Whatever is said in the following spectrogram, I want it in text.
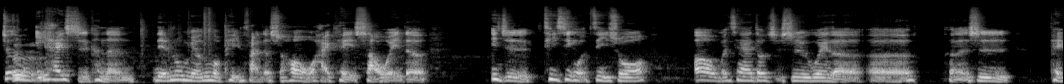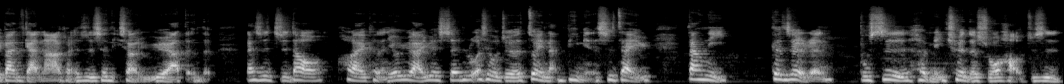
就是一开始可能联络没有那么频繁的时候，我还可以稍微的一直提醒我自己说：“哦，我们现在都只是为了呃，可能是陪伴感啊，可能是身体上愉悦啊等等。”但是直到后来，可能又越来越深入，而且我觉得最难避免的是在于，当你跟这个人不是很明确的说好，就是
